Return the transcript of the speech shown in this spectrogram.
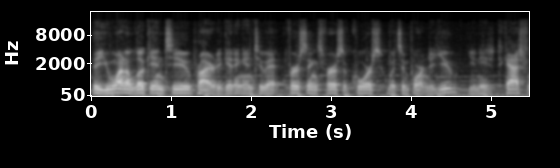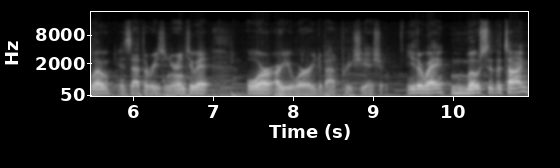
that you want to look into prior to getting into it. First things first, of course, what's important to you? You need it to cash flow. Is that the reason you're into it? Or are you worried about appreciation? Either way, most of the time,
